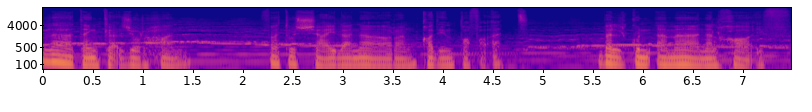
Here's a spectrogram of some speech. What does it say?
لا تنكأ جرحا فتشعل نارا قد انطفأت. بل كن أمان الخائف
